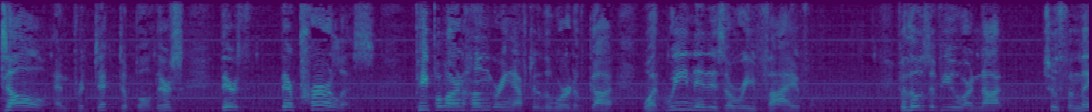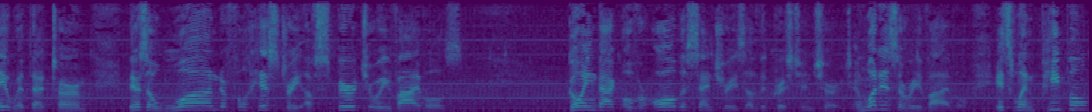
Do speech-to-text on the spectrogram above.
dull and predictable. There's, there's, they're prayerless. People aren't hungering after the Word of God. What we need is a revival. For those of you who are not too familiar with that term, there's a wonderful history of spiritual revivals going back over all the centuries of the Christian church. And what is a revival? It's when people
